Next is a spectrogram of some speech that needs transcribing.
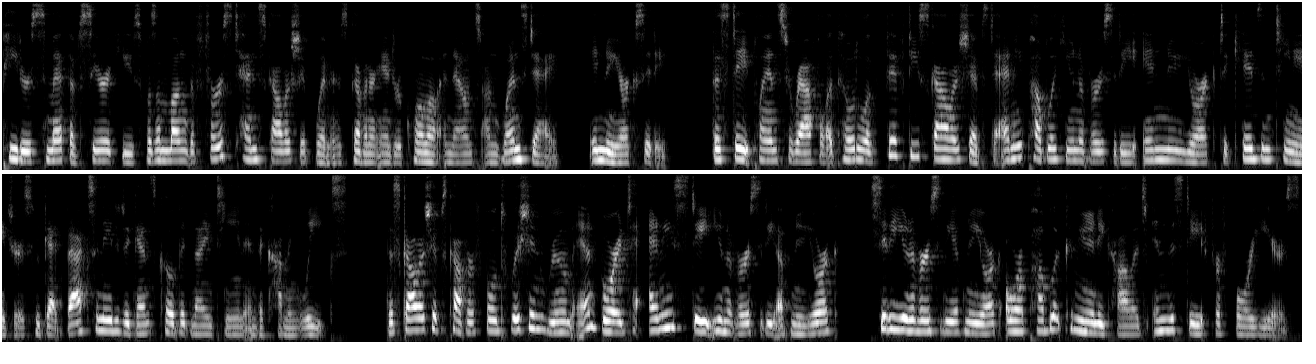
Peter Smith of Syracuse was among the first 10 scholarship winners Governor Andrew Cuomo announced on Wednesday in New York City. The state plans to raffle a total of 50 scholarships to any public university in New York to kids and teenagers who get vaccinated against COVID 19 in the coming weeks. The scholarships cover full tuition, room, and board to any state university of New York, City University of New York, or a public community college in the state for four years.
